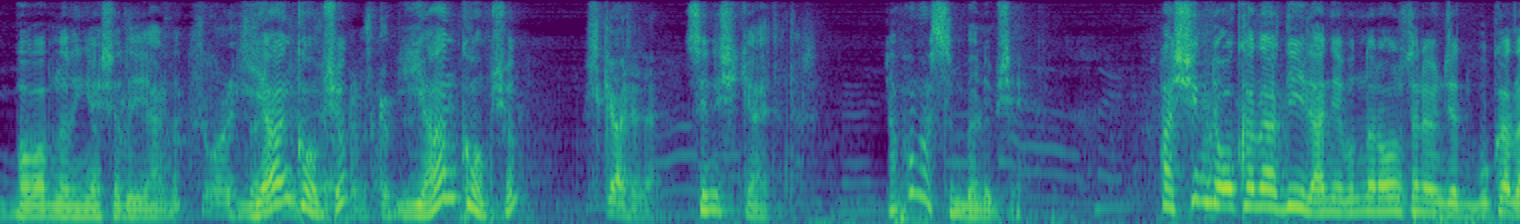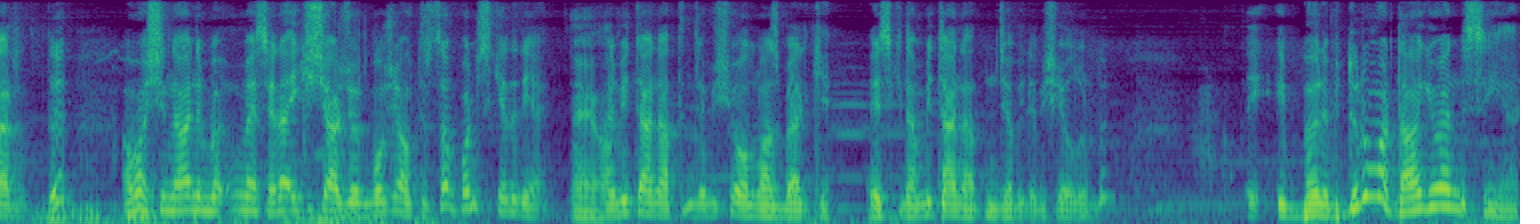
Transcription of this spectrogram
babamların yaşadığı yerde. yan komşun, yan komşun Şikayet eder. Seni şikayet eder. Yapamazsın böyle bir şey. Ha şimdi o kadar değil hani bundan 10 sene önce bu kadardı. Ama şimdi hani mesela iki şarjör boşaltırsan polis gelir yani. Eyvallah. Hani bir tane atınca bir şey olmaz belki. Eskiden bir tane atınca bile bir şey olurdu. E, e, böyle bir durum var. Daha güvenlisin yani.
